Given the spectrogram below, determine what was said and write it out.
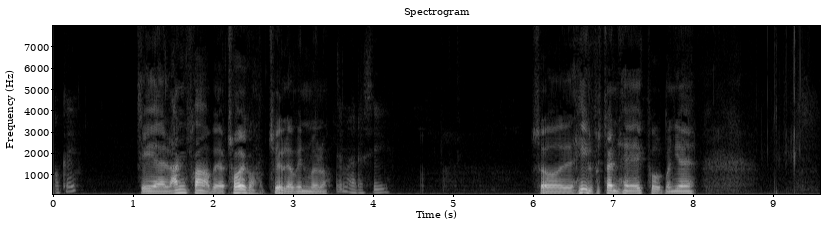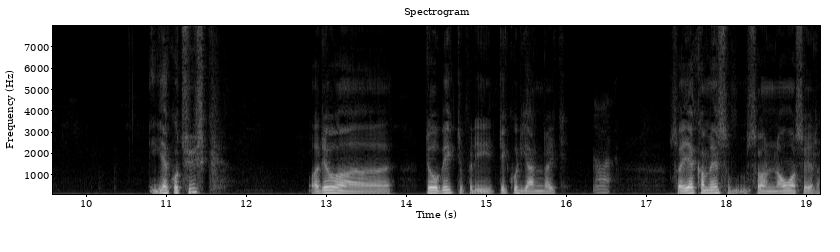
Okay, Det er langt fra at være trykker til at lave vindmøller. det må jeg da sige. Så øh, helt forstand havde jeg ikke på men jeg, jeg kunne tysk. Og det var, det var vigtigt, fordi det kunne de andre ikke. Nej, Så jeg kom med som sådan en oversætter.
